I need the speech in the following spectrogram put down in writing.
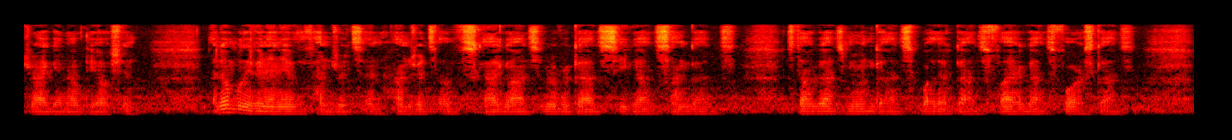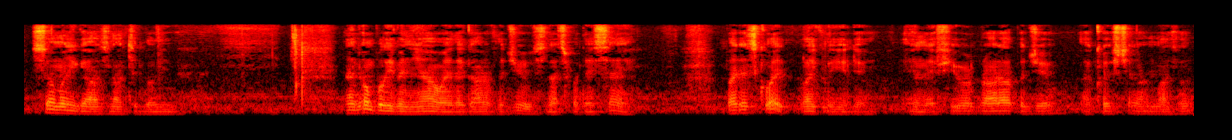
dragon of the ocean. I don't believe in any of the hundreds and hundreds of sky gods, river gods, sea gods, sun gods, star gods, moon gods, weather gods, fire gods, forest gods. So many gods not to believe. I don't believe in Yahweh, the God of the Jews. That's what they say. But it's quite likely you do. And if you were brought up a Jew, a Christian, or Muslim,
